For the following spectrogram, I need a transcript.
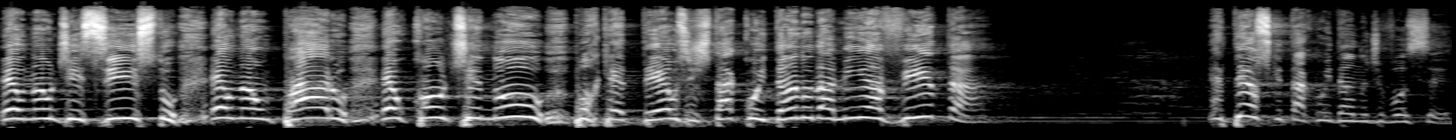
eu não desisto, eu não não paro, eu continuo, porque Deus está cuidando da minha vida. É Deus que está cuidando de você,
